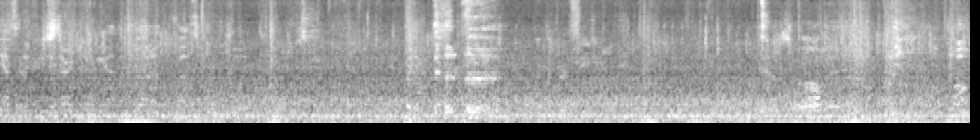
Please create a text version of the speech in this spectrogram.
Yeah, but if you start doing it, the bus Oh. Oh,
